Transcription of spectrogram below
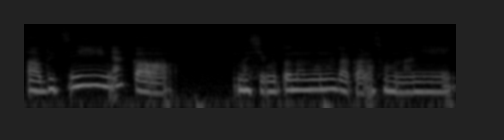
あ別になんか、まあ、仕事のものだからそんなに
